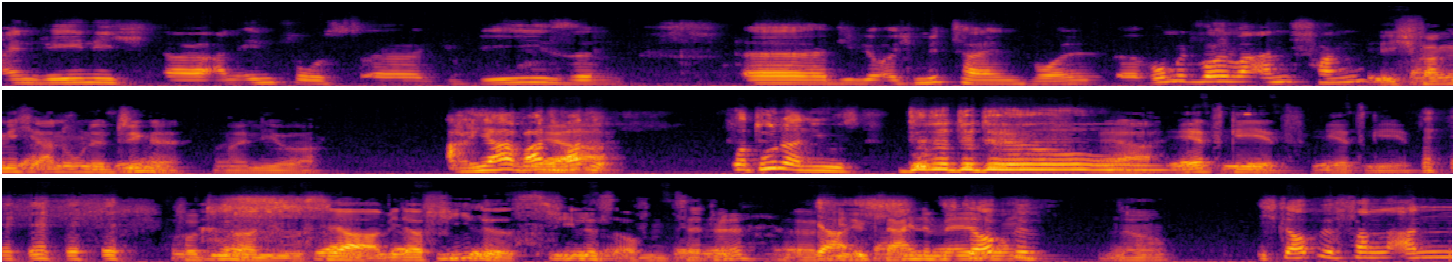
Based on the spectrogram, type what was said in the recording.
ein wenig äh, an Infos äh, gewesen, äh, die wir euch mitteilen wollen. Äh, womit wollen wir anfangen? Ich fange nicht an ohne Jingle, mein Lieber. Ach ja, warte, ja. warte. Fortuna News. Ja, jetzt geht's, jetzt geht's. Fortuna News, ja, wieder vieles, vieles auf dem Zettel. Äh, ja, viele ich, kleine ich Meldungen. Glaub, wir, ja. Ich glaube, wir fangen an,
